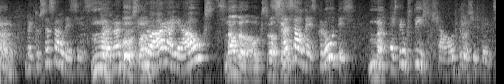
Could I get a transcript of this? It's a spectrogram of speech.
Ārā. Bet tu sasaldēsies. Nē, Jo būs labi. Jo ārā ir augsts, Nav vēl augsts, vēl silts. sasaldēs krūtis. Nē. Es tev uz tīšu šaudu droši pēc.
